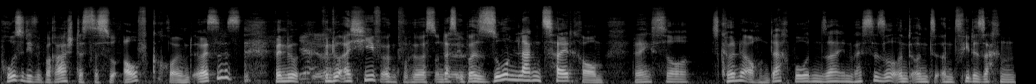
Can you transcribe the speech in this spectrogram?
positiv überrascht, dass das so aufgeräumt Weißt du, das, wenn, du, wenn du Archiv irgendwo hörst und das über so einen langen Zeitraum, dann denkst du so, es könnte auch ein Dachboden sein, weißt du so, und, und, und viele Sachen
